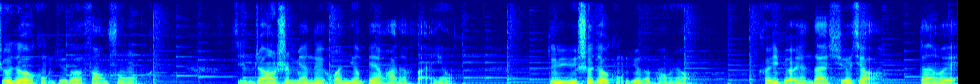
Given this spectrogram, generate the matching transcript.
社交恐惧的放松，紧张是面对环境变化的反应。对于社交恐惧的朋友，可以表现在学校、单位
